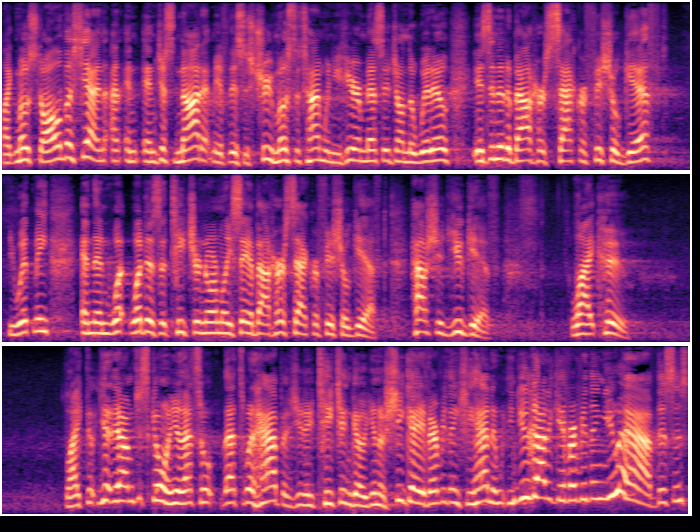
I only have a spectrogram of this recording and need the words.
Like most all of us, yeah, and, and, and just nod at me if this is true. Most of the time, when you hear a message on the widow, isn't it about her sacrificial gift? You with me? And then what, what does a teacher normally say about her sacrificial gift? How should you give? Like who? Like, the, yeah, I'm just going, you know, that's what, that's what happens. You know, teach and go, you know, she gave everything she had, and you got to give everything you have. This is,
